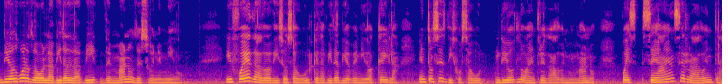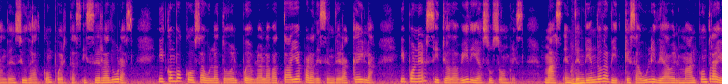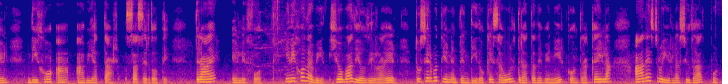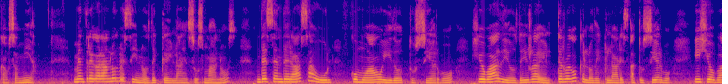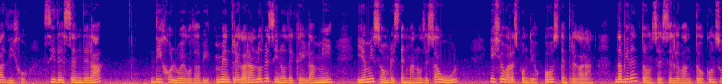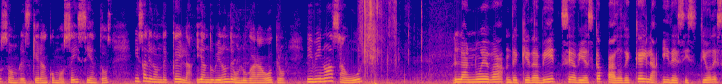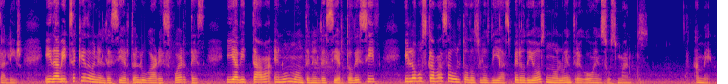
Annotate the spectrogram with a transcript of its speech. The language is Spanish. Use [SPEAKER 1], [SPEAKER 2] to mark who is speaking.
[SPEAKER 1] Dios guardó la vida de David de manos de su enemigo. Y fue dado aviso a Saúl que David había venido a Keila. Entonces dijo Saúl, Dios lo ha entregado en mi mano, pues se ha encerrado entrando en ciudad con puertas y cerraduras. Y convocó Saúl a todo el pueblo a la batalla para descender a Keila y poner sitio a David y a sus hombres. Mas, entendiendo David que Saúl ideaba el mal contra él, dijo a Abiatar, sacerdote, trae el efod. Y dijo David, Jehová Dios de Israel, tu siervo tiene entendido que Saúl trata de venir contra Keila a destruir la ciudad por causa mía. ¿Me entregarán los vecinos de Keila en sus manos? ¿Descenderá Saúl como ha oído tu siervo? Jehová Dios de Israel, te ruego que lo declares a tu siervo. Y Jehová dijo, si descenderá, dijo luego David, me entregarán los vecinos de Keila a mí y a mis hombres en manos de Saúl. Y Jehová respondió, os entregarán. David entonces se levantó con sus hombres, que eran como seiscientos, y salieron de Keila, y anduvieron de un lugar a otro. Y vino a Saúl la nueva de que David se había escapado de Keila y desistió de salir. Y David se quedó en el desierto en lugares fuertes, y habitaba en un monte en el desierto de Sif, y lo buscaba Saúl todos los días, pero Dios no lo entregó en sus manos. Amén.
